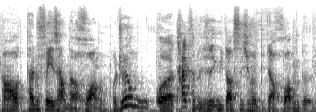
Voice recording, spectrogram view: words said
然后他就非常的慌，我觉得我他可能就是遇到事情会比较慌的人。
